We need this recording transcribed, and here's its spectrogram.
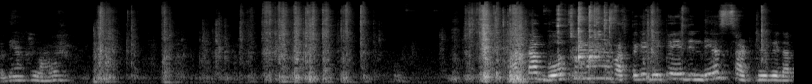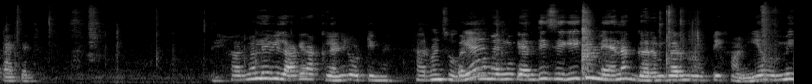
ਵਧੀਆ ਖਲਾਵਾ ਆਟਾ ਬਹੁਤ ਸੋਹਣਾ ਹੈ ਵਰਤ ਕੇ ਦੇਖੋ ਇਹ ਦਿੰਦੇ ਆ 60 ਰੁਪਏ ਦਾ ਪੈਕੇਟ ਤੇ ਹਰਮਨ ਲਈ ਵੀ ਲਾ ਕੇ ਰੱਖ ਲੈਣੀ ਰੋਟੀ ਮੈਂ। ਹਰਮਨ ਸੋ ਗਿਆ? ਪੱਲੂ ਮੈਨੂੰ ਕਹਿੰਦੀ ਸੀਗੀ ਕਿ ਮੈਂ ਨਾ ਗਰਮ ਗਰਮ ਰੋਟੀ ਖਾਣੀ ਆ ਮੰਮੀ।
